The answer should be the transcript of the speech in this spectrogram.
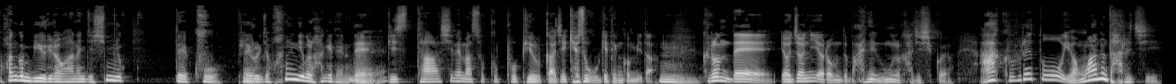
황금 비율이라고 하는 이제 16 대 9 비율을 네. 이제 확립을 하게 되는 네. 거예요. 비스타 시네마 소쿠프 비율까지 계속 오게 된 겁니다. 음. 그런데 여전히 여러분들 많은 의문을 가지실 거예요. 아, 그래도 영화는 다르지.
